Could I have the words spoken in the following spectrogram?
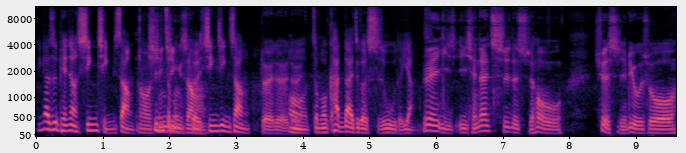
应该是偏向心情上，哦，心境上，对，心境上，对对对，哦，怎么看待这个食物的样子？因为以以前在吃的时候，确实，例如说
